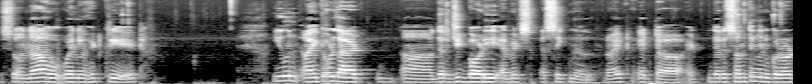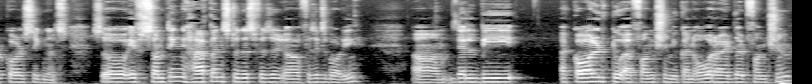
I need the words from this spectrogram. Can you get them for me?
So now when you hit create you I told that uh, the rigid body emits a signal right? It, uh, it there is something in Godot called signals. So if something happens to this phys uh, physics body um, there will be a call to a function. You can override that function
